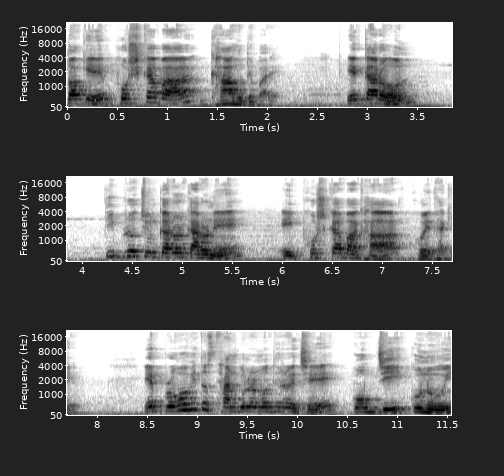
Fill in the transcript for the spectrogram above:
ত্বকে ফোসকা বা ঘা হতে পারে। এর কারণ তীব্র চুলকানোর কারণে এই ফোসকা বা ঘা হয়ে থাকে। এর প্রভাবিত স্থানগুলোর মধ্যে রয়েছে কবজি, কুনুই,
